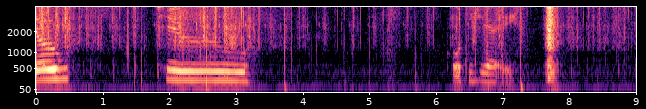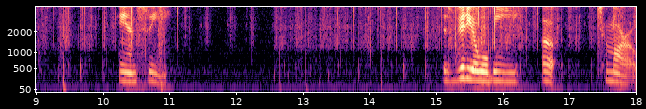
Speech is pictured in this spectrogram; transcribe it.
go to Coachy J. and see. This video will be up tomorrow.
